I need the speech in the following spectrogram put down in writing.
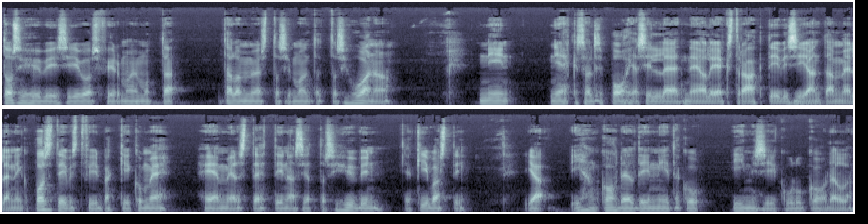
tosi hyviä siivousfirmoja, mutta täällä on myös tosi monta tosi huonoa. Niin, niin ehkä se oli se pohja silleen, että ne oli ekstra aktiivisia antaa meille niin positiivista feedbackia, kun me heidän mielestä tehtiin asiat tosi hyvin ja kivasti. Ja ihan kohdeltiin niitä, kun ihmisiä kuuluu kohdella.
